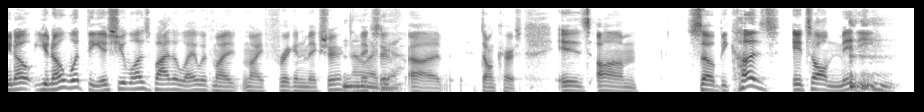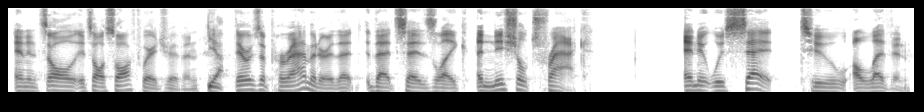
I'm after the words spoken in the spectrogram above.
You know, you know what the issue was, by the way, with my my friggin' mixer. No mixer, idea. Uh, don't curse. Is um, so because it's all MIDI and it's all it's all software driven. Yeah. there was a parameter that that says like initial track, and it was set to eleven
